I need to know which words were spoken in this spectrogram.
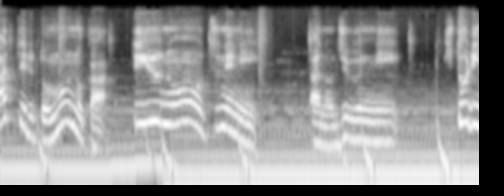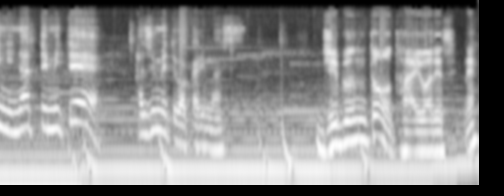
合ってると思うのかっていうのを常にあの自分に一人になってみて初めてわかります。自分との対話ですよね。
